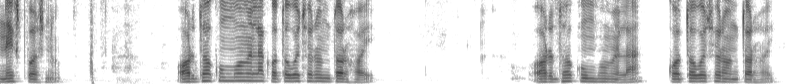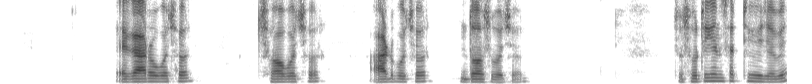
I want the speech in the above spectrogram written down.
নেক্সট প্রশ্ন। অর্ধ কুম্ভ মেলা কত বছর অন্তর হয়? অর্ধ কুম্ভ মেলা কত বছর অন্তর হয়? এগারো বছর, ছ বছর, আট বছর, দশ বছর। তো সঠিক অ্যান্সারটি হয়ে যাবে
